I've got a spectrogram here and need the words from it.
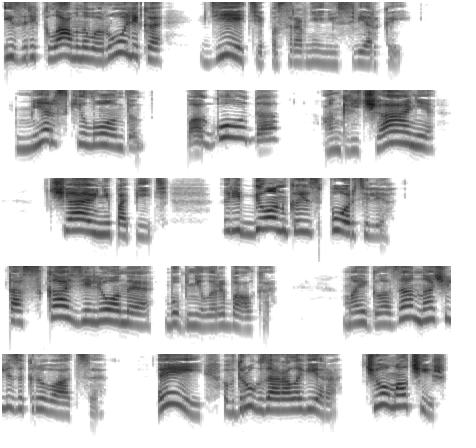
из рекламного ролика — дети по сравнению с Веркой. Мерзкий Лондон, погода, англичане, чаю не попить, ребенка испортили. «Тоска зеленая!» — бубнила рыбалка. Мои глаза начали закрываться. «Эй!» — вдруг заорала Вера. «Чего молчишь?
